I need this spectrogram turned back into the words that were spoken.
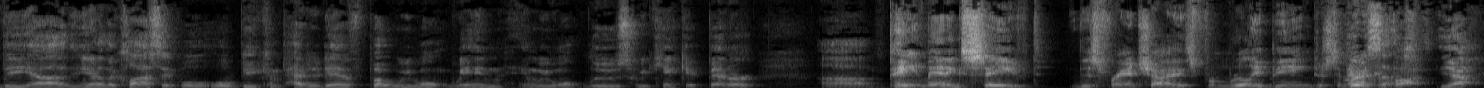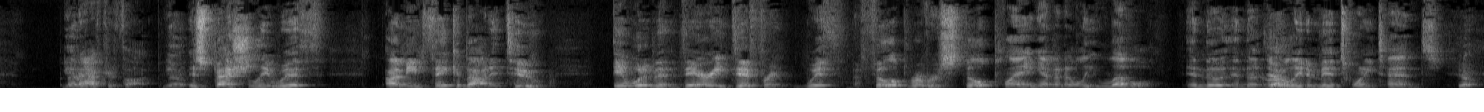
The uh, you know the classic will will be competitive, but we won't win and we won't lose. We can't get better. Um, Peyton Manning saved this franchise from really being just an criticized. afterthought. Yeah. An afterthought. Yep. Especially with, I mean, think about it too. It would have been very different with Philip Rivers still playing at an elite level in the in the early to mid 2010s. Yep.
